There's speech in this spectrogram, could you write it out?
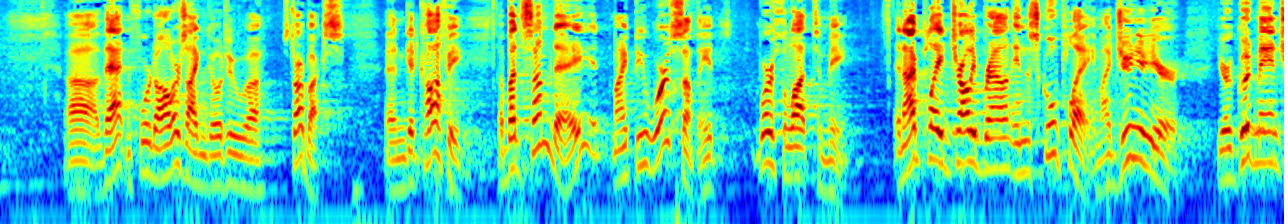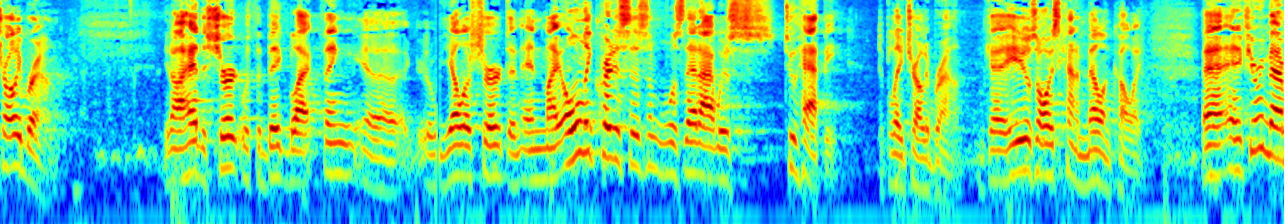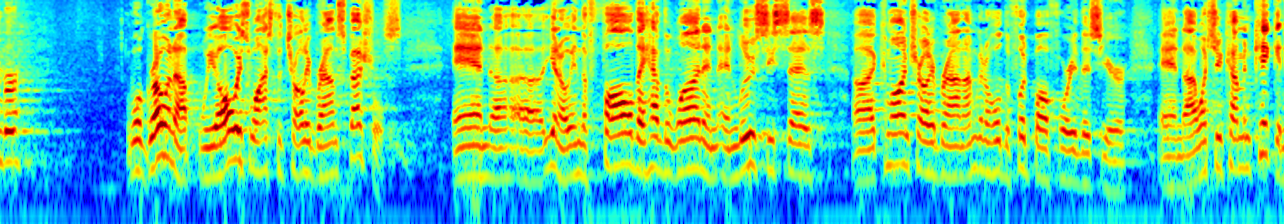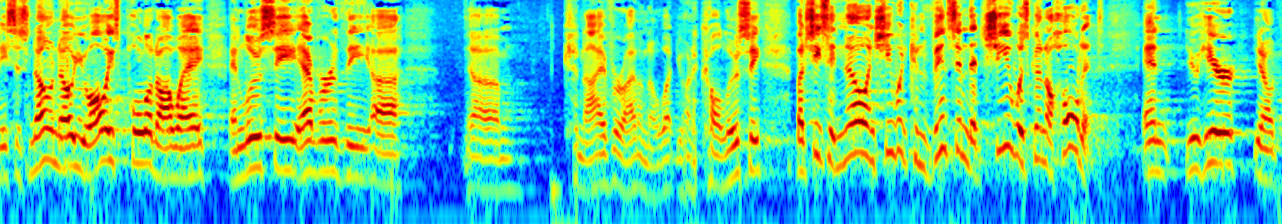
Uh, that and $4, I can go to uh, Starbucks and get coffee. But someday it might be worth something. It's worth a lot to me. And I played Charlie Brown in the school play my junior year. You're a good man, Charlie Brown. You know, I had the shirt with the big black thing, uh, yellow shirt, and, and my only criticism was that I was too happy to play Charlie Brown. Okay, he was always kind of melancholy. Uh, and if you remember, well, growing up, we always watched the Charlie Brown specials. And, uh, uh you know, in the fall, they have the one, and, and Lucy says, uh, Come on, Charlie Brown, I'm going to hold the football for you this year, and I want you to come and kick it. And he says, No, no, you always pull it away. And Lucy, ever the. Uh, um, conniver, I don't know what you want to call Lucy. But she said no, and she would convince him that she was going to hold it. And you hear, you know,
